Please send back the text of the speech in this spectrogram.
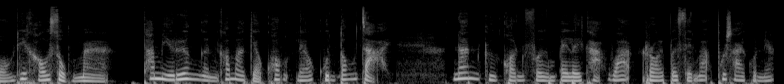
องที่เขาส่งมา ถ้ามีเรื่องเงินเข้ามาเกี่ยวข้องแล้วคุณต้องจ่าย นั่นคือคอนเฟิร์มไปเลยค่ะว่าร้อยเปอร์เซนต์ว่าผู้ชายคนนี้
